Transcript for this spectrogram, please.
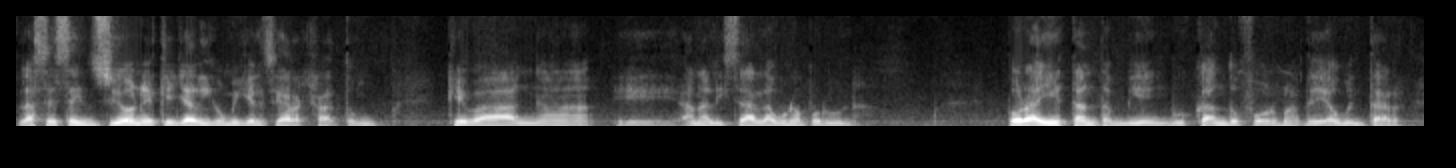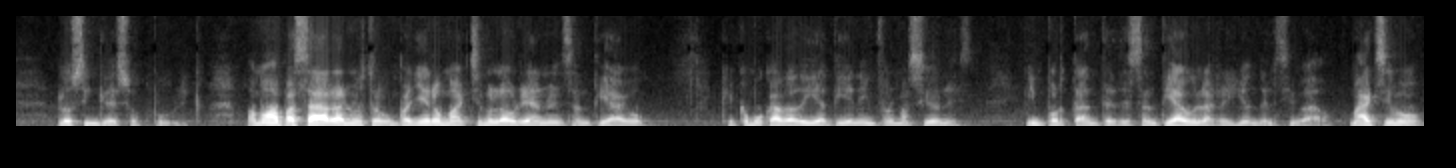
las exenciones que ya dijo Miguel Seara Hatton, que van a eh, analizarla una por una. Por ahí están también buscando formas de aumentar los ingresos públicos. Vamos a pasar a nuestro compañero Máximo Laureano en Santiago que como cada día tiene informaciones importantes de Santiago y la región del Cibao. Máximo,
